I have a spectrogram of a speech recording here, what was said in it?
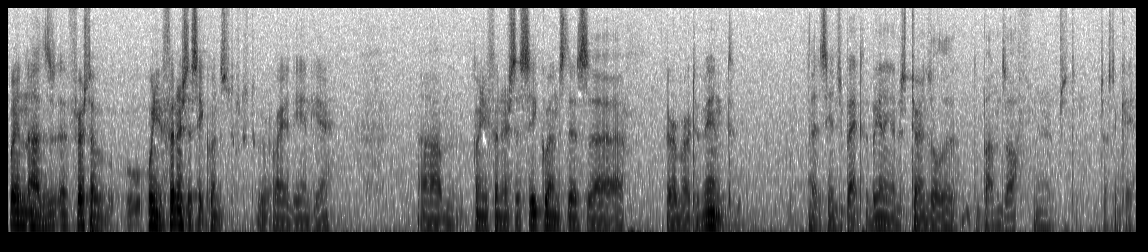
When uh, uh first of when you finish the sequence right at the end here um, when you finish the sequence there's uh, a remote event that sends you back to the beginning and just turns all the, the buttons off you know just just in case.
